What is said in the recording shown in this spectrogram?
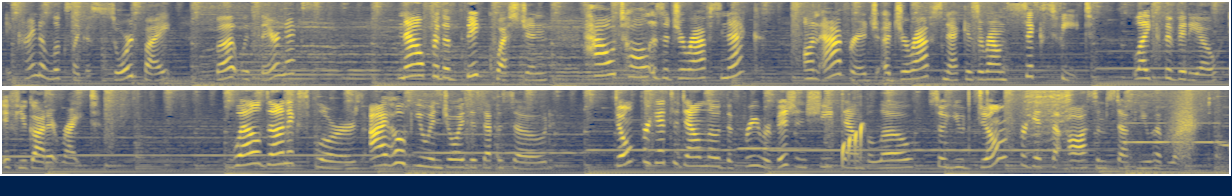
It kind of looks like a sword fight, but with their necks. Now for the big question how tall is a giraffe's neck? On average, a giraffe's neck is around six feet. Like the video if you got it right. Well done, explorers. I hope you enjoyed this episode. Don't forget to download the free revision sheet down below so you don't forget the awesome stuff you have learned.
